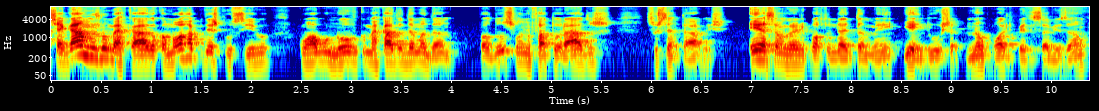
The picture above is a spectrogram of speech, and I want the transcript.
chegarmos no mercado com a maior rapidez possível com algo novo que o mercado está demandando produtos manufaturados sustentáveis. Essa é uma grande oportunidade também, e a indústria não pode perder essa visão.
